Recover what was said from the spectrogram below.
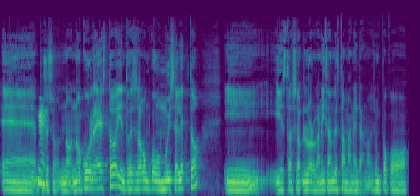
eh, pues hmm. eso, no, no ocurre esto y entonces es algo como muy selecto y, y esto lo organizan de esta manera, ¿no? Es un poco,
